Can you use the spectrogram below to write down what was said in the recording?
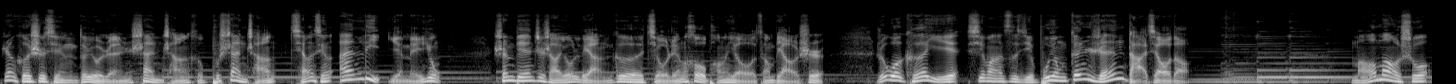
任何事情都有人擅长和不擅长，强行安利也没用。身边至少有两个九零后朋友曾表示。”如果可以，希望自己不用跟人打交道。毛毛说：“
